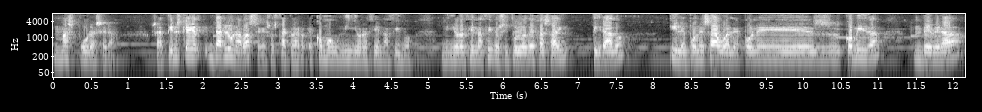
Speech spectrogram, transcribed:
más pura será. O sea, tienes que darle una base, eso está claro. Es como un niño recién nacido. niño recién nacido, si tú lo dejas ahí tirado y le pones agua, le pones comida, beberá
